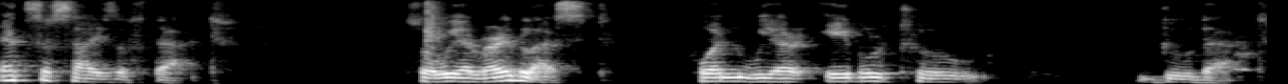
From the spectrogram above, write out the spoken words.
exercise of that. So we are very blessed when we are able to do that.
